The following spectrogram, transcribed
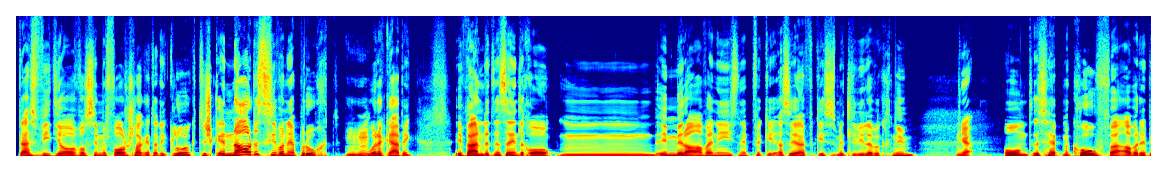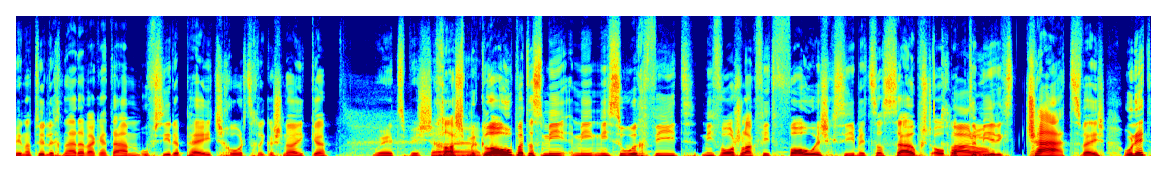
das Video, das sie mir vorgeschlagen hat, habe ich geschaut. Das ist genau das, was ich gebraucht habe. Mhm. Ich wende das eigentlich auch mm, immer an, wenn ich es nicht vergesse. Also ich vergesse es mittlerweile wirklich nicht mehr. Ja. Und es hat mir geholfen, aber ich bin natürlich nachher wegen dem auf seiner Page kurz ein bisschen jetzt bist, äh, Kannst du mir glauben, dass mein, mein, mein Suchfeed, mein Vorschlagfeed voll war mit so Selbstoptimierungs-Chats, weißt du? Und nicht,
